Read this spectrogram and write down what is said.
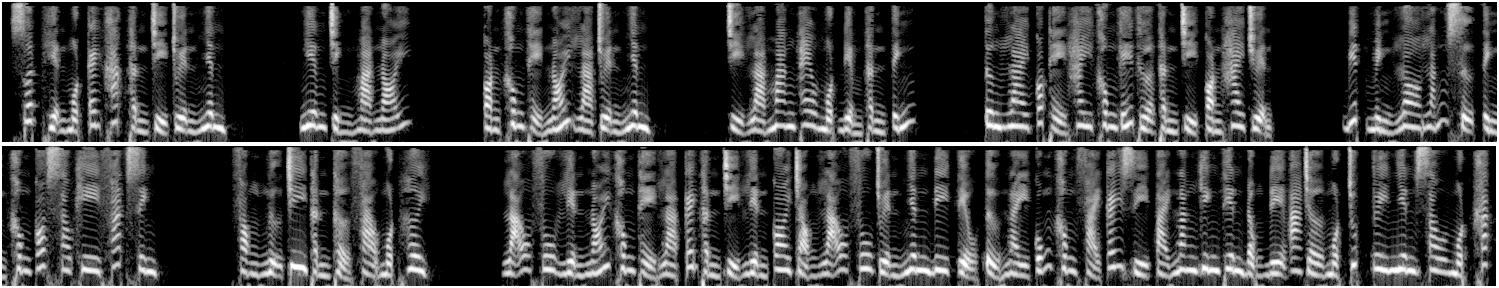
Xuất hiện một cách khác thần chỉ truyền nhân. Nghiêm chỉnh mà nói. Còn không thể nói là truyền nhân. Chỉ là mang theo một điểm thần tính. Tương lai có thể hay không kế thừa thần chỉ còn hai chuyện. Biết mình lo lắng sự tình không có sau khi phát sinh. Phòng ngự chi thần thở phào một hơi. Lão Phu liền nói không thể là cái thần chỉ liền coi trọng Lão Phu truyền nhân đi tiểu tử này cũng không phải cái gì tài năng kinh thiên động địa a, chờ một chút tuy nhiên sau một khắc.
